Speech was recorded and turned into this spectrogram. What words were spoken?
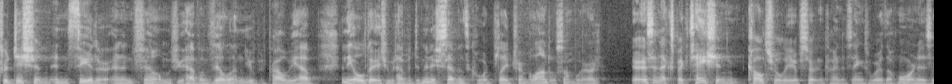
Tradition in theater and in film, if you have a villain, you would probably have, in the old days, you would have a diminished seventh chord played tremolando somewhere. There is an expectation culturally of certain kind of things where the horn is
